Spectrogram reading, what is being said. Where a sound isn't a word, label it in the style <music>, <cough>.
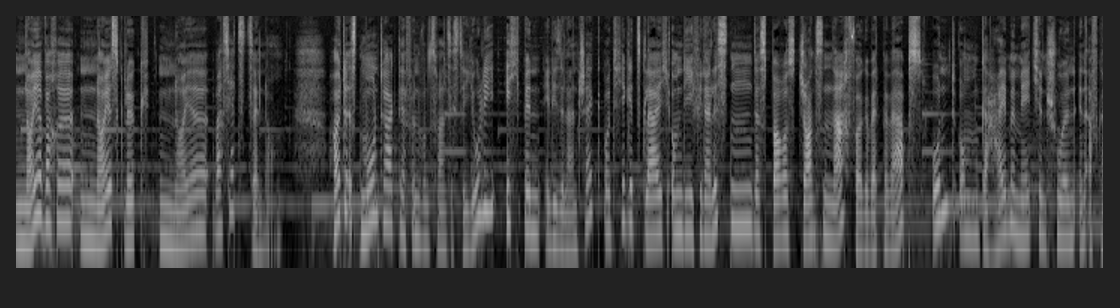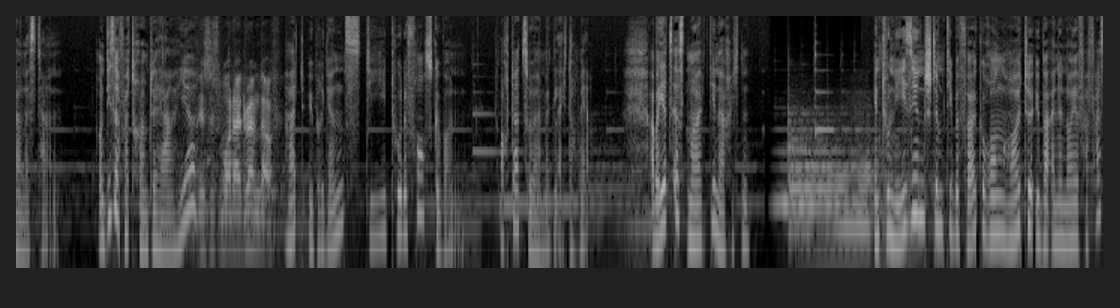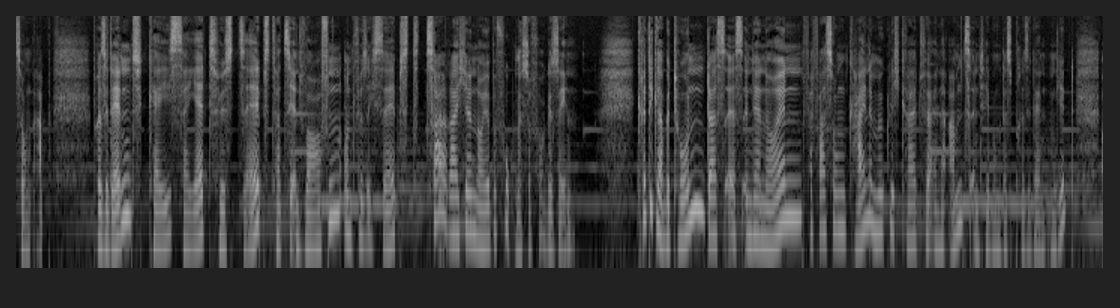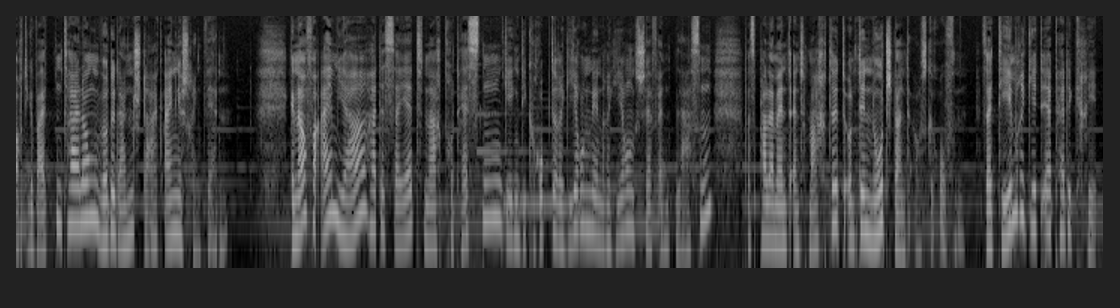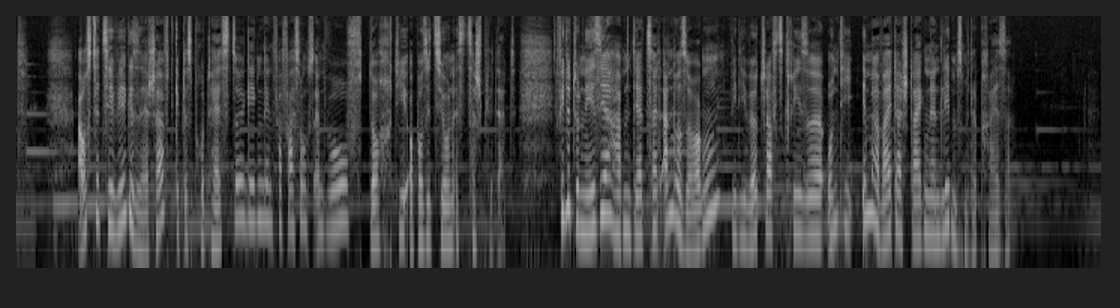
Neue Woche, neues Glück, neue Was jetzt Sendung. Heute ist Montag, der 25. Juli. Ich bin Elise Landschek und hier geht es gleich um die Finalisten des Boris Johnson Nachfolgewettbewerbs und um geheime Mädchenschulen in Afghanistan. Und dieser verträumte Herr hier hat übrigens die Tour de France gewonnen. Auch dazu hören wir gleich noch mehr. Aber jetzt erstmal die Nachrichten. In Tunesien stimmt die Bevölkerung heute über eine neue Verfassung ab. Präsident Kais Sayed höchst selbst hat sie entworfen und für sich selbst zahlreiche neue Befugnisse vorgesehen. Kritiker betonen, dass es in der neuen Verfassung keine Möglichkeit für eine Amtsenthebung des Präsidenten gibt. Auch die Gewaltenteilung würde dann stark eingeschränkt werden. Genau vor einem Jahr hatte Sayed nach Protesten gegen die korrupte Regierung den Regierungschef entlassen, das Parlament entmachtet und den Notstand ausgerufen. Seitdem regiert er per Dekret. Aus der Zivilgesellschaft gibt es Proteste gegen den Verfassungsentwurf, doch die Opposition ist zersplittert. Viele Tunesier haben derzeit andere Sorgen, wie die Wirtschaftskrise und die immer weiter steigenden Lebensmittelpreise.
